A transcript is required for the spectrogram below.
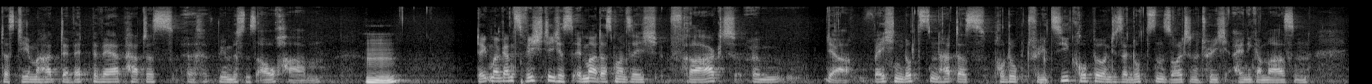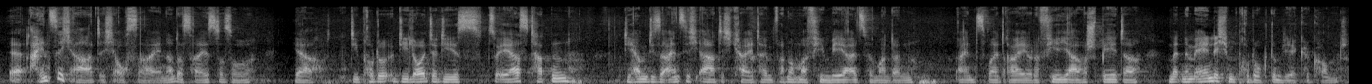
das Thema hat, der Wettbewerb hat es, äh, wir müssen es auch haben. Mhm. Ich denke mal, ganz wichtig ist immer, dass man sich fragt, ähm, ja, welchen Nutzen hat das Produkt für die Zielgruppe? Und dieser Nutzen sollte natürlich einigermaßen äh, einzigartig auch sein. Ne? Das heißt also, ja, die, die Leute, die es zuerst hatten, die haben diese Einzigartigkeit einfach noch mal viel mehr, als wenn man dann ein, zwei, drei oder vier Jahre später mit einem ähnlichen Produkt um die Ecke kommt.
